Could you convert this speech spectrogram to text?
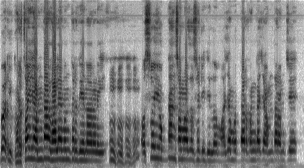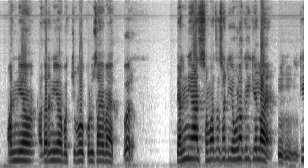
बरं. की घरचाही आमदार झाल्यानंतर देणार नाही. असं योगदान समाजासाठी दिलं. माझ्या मतदारसंघाचे आमदार आमचे मान्य आदरणीय बच्चूभाऊ कडू साहेब आहेत. बरं. त्यांनी आज समाजासाठी एवढं काही केलं आहे की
